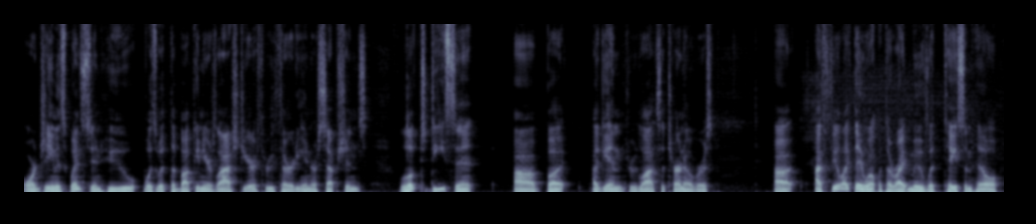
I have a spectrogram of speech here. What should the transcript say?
or Jameis Winston, who was with the Buccaneers last year through 30 interceptions, looked decent, uh, but again through lots of turnovers. Uh, I feel like they went with the right move with Taysom Hill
